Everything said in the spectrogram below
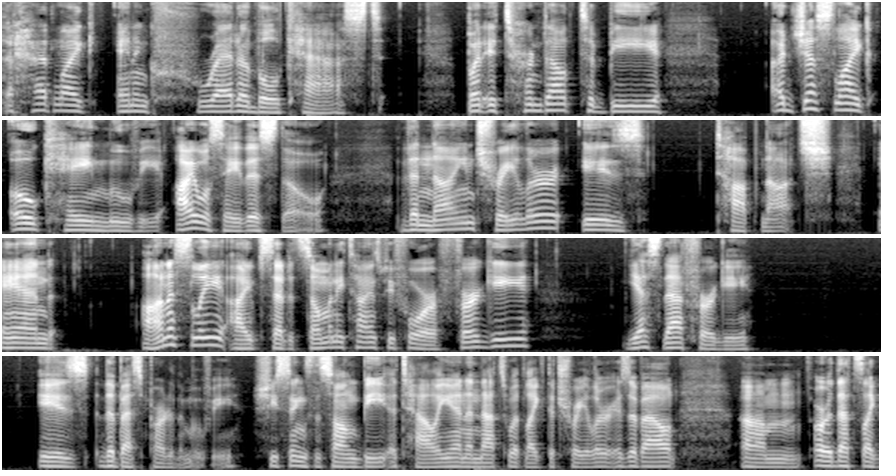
that had like an incredible cast but it turned out to be a just like okay movie. I will say this though. The 9 trailer is top notch. And honestly, I've said it so many times before, Fergie, yes, that Fergie is the best part of the movie. She sings the song Be Italian and that's what like the trailer is about. Um or that's like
